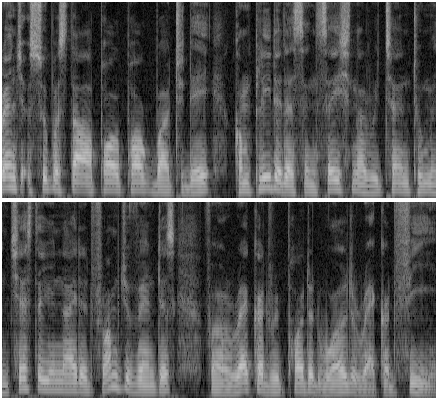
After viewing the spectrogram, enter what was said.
French superstar Paul Pogba today completed a sensational return to Manchester United from Juventus for a record reported world record fee.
